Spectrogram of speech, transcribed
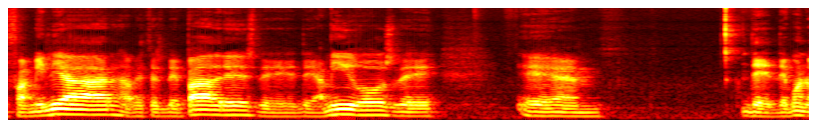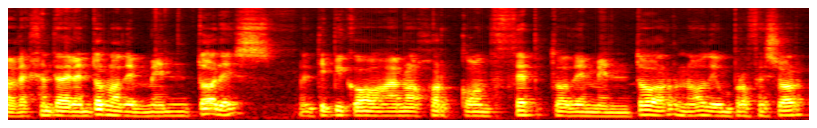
familiar, a veces de padres, de, amigos, de, eh, de, de, bueno, de gente del entorno, de mentores, el típico a lo mejor concepto de mentor, ¿no? de un profesor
